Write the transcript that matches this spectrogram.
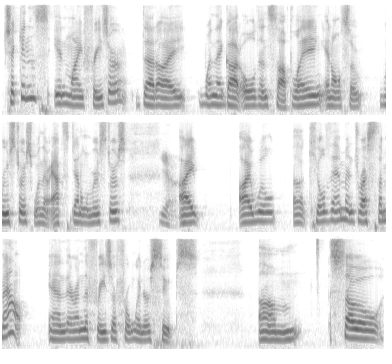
chickens in my freezer that I, when they got old and stopped laying, and also roosters when they're accidental roosters. Yeah. I I will uh, kill them and dress them out, and they're in the freezer for winter soups. Um, so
